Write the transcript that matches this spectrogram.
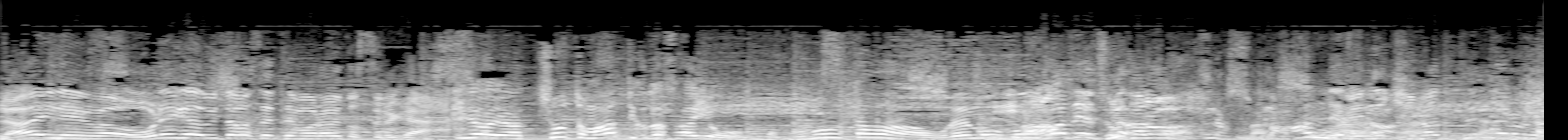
来年は俺が歌わせてもらうとするかいやいやちょっと待ってくださいよ。この歌は俺の待て長太郎。なんで俺に決まってんだろうが。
